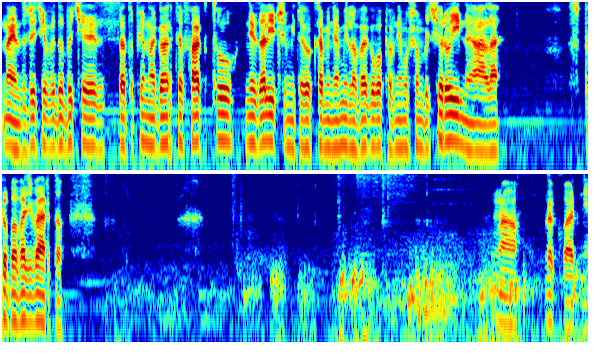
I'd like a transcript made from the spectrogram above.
Znając życie, wydobycie z zatopionego artefaktu nie zaliczy mi tego kamienia milowego, bo pewnie muszą być ruiny, ale spróbować warto. No, dokładnie.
